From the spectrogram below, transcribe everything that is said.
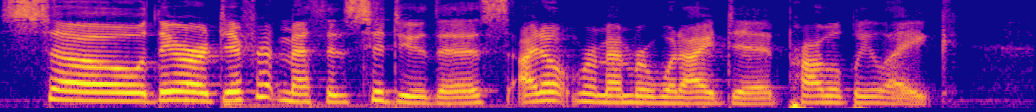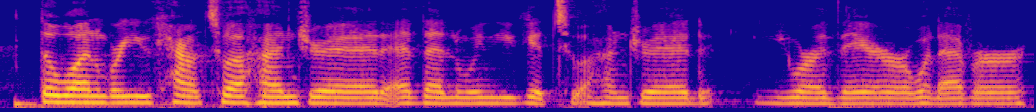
So there are different methods to do this. I don't remember what I did. Probably like the one where you count to a hundred, and then when you get to a hundred, you are there or whatever.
